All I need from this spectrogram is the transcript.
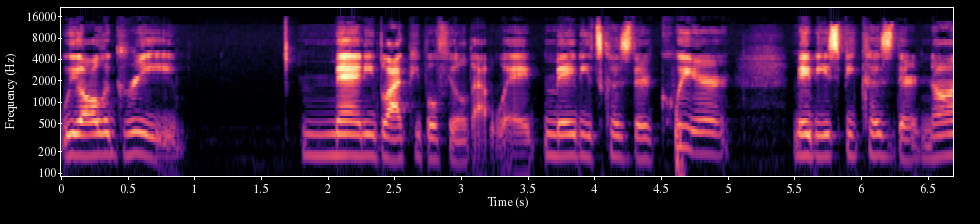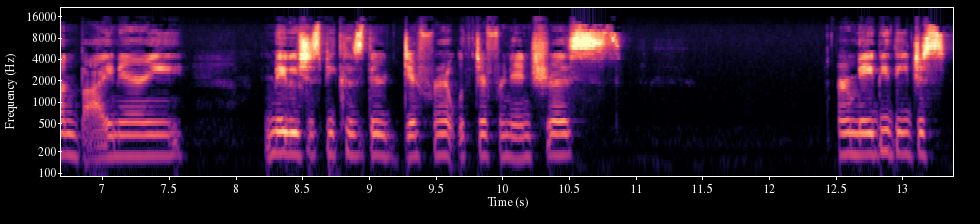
we all agree. Many black people feel that way. Maybe it's because they're queer, maybe it's because they're non binary, maybe it's just because they're different with different interests, or maybe they just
